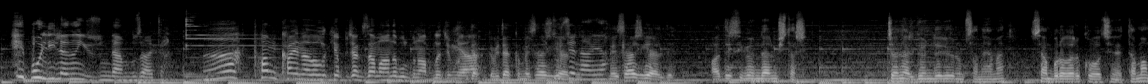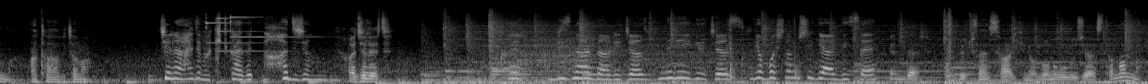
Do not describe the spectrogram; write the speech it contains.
Hep o Lila'nın yüzünden bu zaten. Ah, tam kaynanalık yapacak zamanı buldun ablacığım Bir ya. dakika, bir dakika. Mesaj Dur geldi. Caner ya. Mesaj geldi. Adresi göndermişler. Caner gönderiyorum sana hemen. Sen buraları kolaçın et tamam mı? At abi tamam. Cener hadi vakit kaybetme. Hadi canım benim. Acele et. Biz nerede arayacağız? Nereye gideceğiz? Ya başına bir şey geldiyse? Ender, lütfen sakin ol. Onu bulacağız, tamam mı?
